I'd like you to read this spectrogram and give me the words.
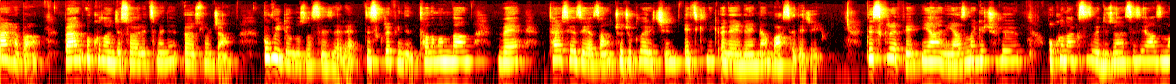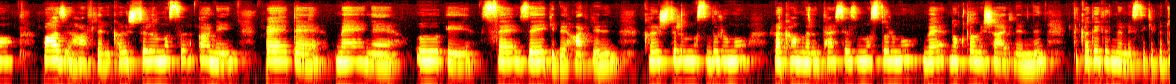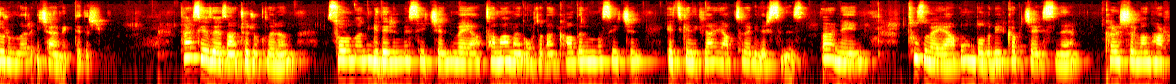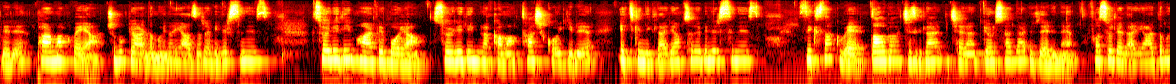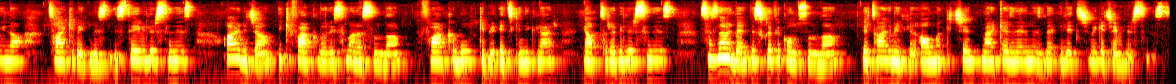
Merhaba, ben okul öncesi öğretmeni Öznur Can. Bu videomuzda sizlere disgrafinin tanımından ve ters yazı yazan çocuklar için etkinlik önerilerinden bahsedeceğim. Disgrafi yani yazma güçlüğü, okunaksız ve düzensiz yazma, bazı harflerin karıştırılması, örneğin B, D, M, N, I, I, S, Z gibi harflerin karıştırılması durumu, rakamların ters yazılması durumu ve noktalama işaretlerinin dikkat edilmemesi gibi durumları içermektedir. Ters yazı yazan çocukların sorunlarının giderilmesi için veya tamamen ortadan kaldırılması için etkinlikler yaptırabilirsiniz. Örneğin tuz veya un dolu bir kap içerisine karıştırılan harfleri parmak veya çubuk yardımıyla yazdırabilirsiniz. Söylediğim harfi boya, söylediğim rakama taş koy gibi etkinlikler yaptırabilirsiniz. Zikzak ve dalgalı çizgiler içeren görseller üzerine fasulyeler yardımıyla takip etmesini isteyebilirsiniz. Ayrıca iki farklı resim arasında farkı bul gibi etkinlikler yaptırabilirsiniz. Sizler de disgrafi konusunda detaylı bilgi almak için merkezlerimizle iletişime geçebilirsiniz.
